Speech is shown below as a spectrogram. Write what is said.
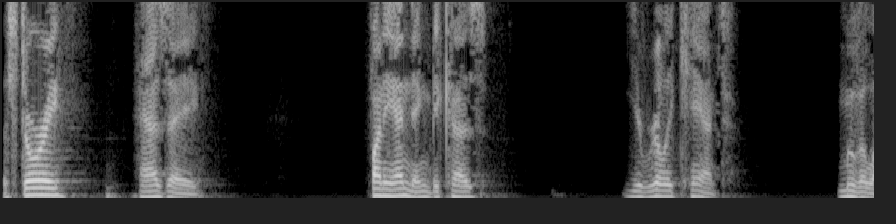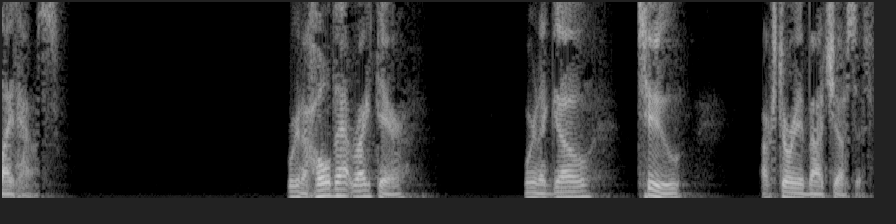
the story has a funny ending because you really can't move a lighthouse. We're going to hold that right there. We're going to go to our story about Joseph.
